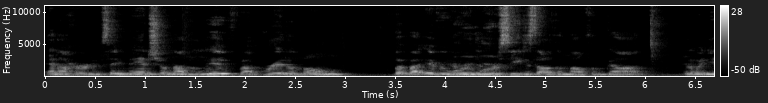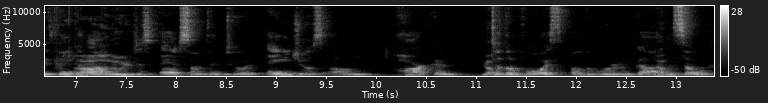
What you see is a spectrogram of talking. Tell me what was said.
And I heard him say, man shall not live by bread alone, but by every, every word that word. proceeds out of the mouth of God. And when you think about Hallelujah. just add something to it, angels um, hearken yep. to the voice of the word of God. Yep. And so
